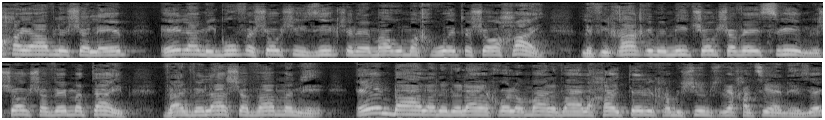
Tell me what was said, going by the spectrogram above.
חייב לשלם אלא מגוף השור שהזיק שנאמר ומכרו את השור החי. לפיכך אם העמיד שור שווה עשרים לשור שווה מאתיים והנבלה שווה מנה, אין בעל הנבלה יכול לומר לבעל החי תן לי חמישים שזה חצי הנזק,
